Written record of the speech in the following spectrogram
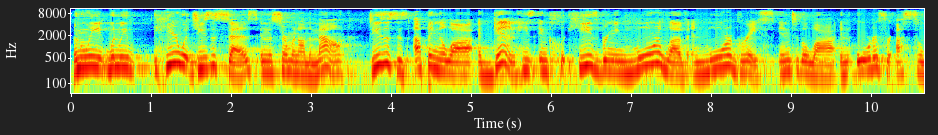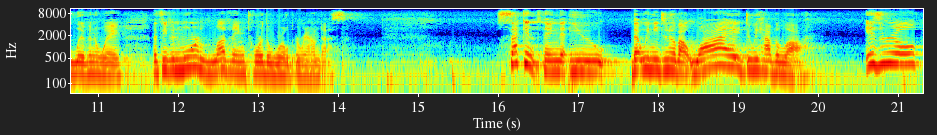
When we, when we hear what Jesus says in the Sermon on the Mount, Jesus is upping the law again. He's, he's bringing more love and more grace into the law in order for us to live in a way that's even more loving toward the world around us. Second thing that you that we need to know about why do we have the law? Israel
